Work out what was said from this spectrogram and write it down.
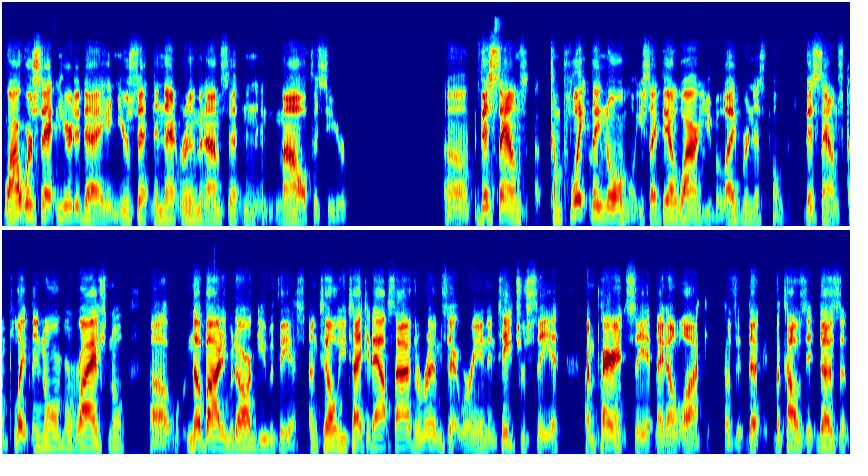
while we're sitting here today and you're sitting in that room and i'm sitting in, in my office here uh, this sounds completely normal you say dale why are you belaboring this point this sounds completely normal rational uh, nobody would argue with this until you take it outside of the rooms that we're in and teachers see it and parents see it and they don't like it because it because it doesn't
